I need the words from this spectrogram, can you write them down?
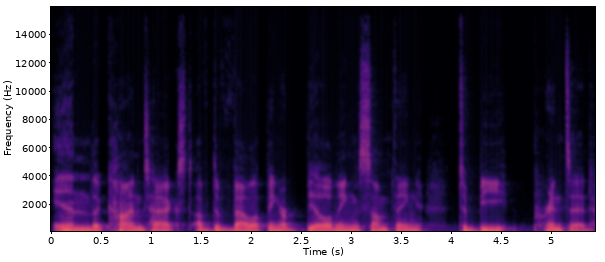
in the context of developing or building something to be printed.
